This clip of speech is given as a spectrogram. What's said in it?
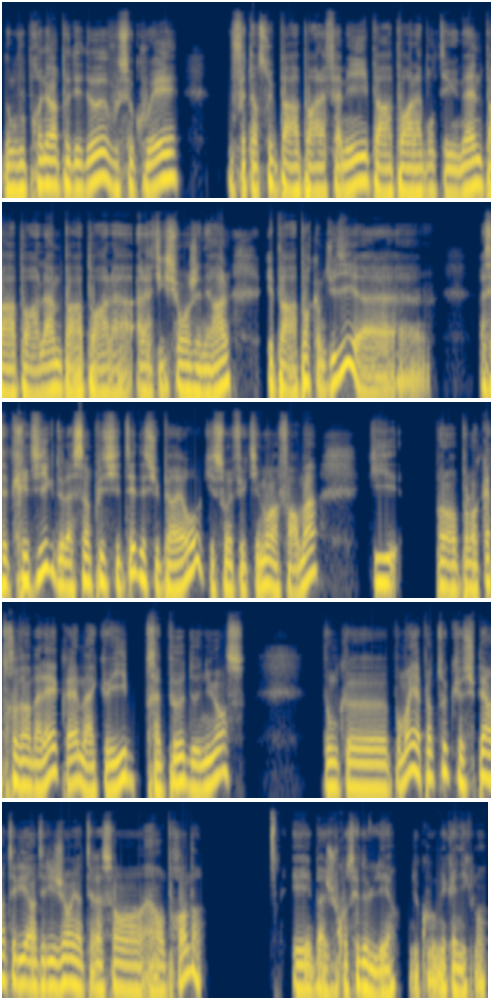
Donc vous prenez un peu des deux, vous secouez, vous faites un truc par rapport à la famille, par rapport à la bonté humaine, par rapport à l'âme, par rapport à la, à la fiction en général, et par rapport, comme tu dis, à, à cette critique de la simplicité des super-héros, qui sont effectivement un format qui, pendant, pendant 80 balais, quand même, a accueilli très peu de nuances. Donc euh, pour moi, il y a plein de trucs super intelligents et intéressants à en prendre. Et bah, je vous conseille de le lire, du coup, mécaniquement.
